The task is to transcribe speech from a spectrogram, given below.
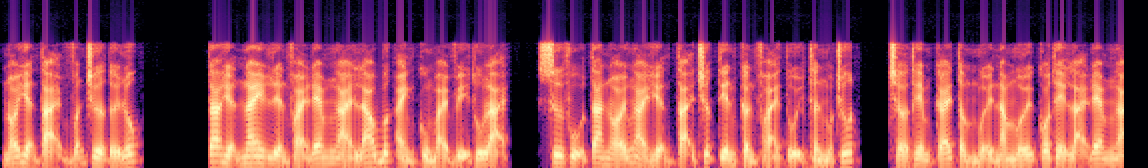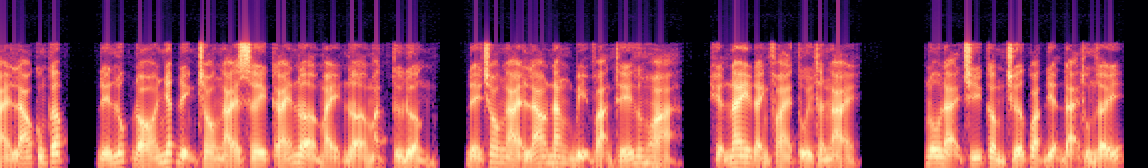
nói hiện tại vẫn chưa tới lúc. Ta hiện nay liền phải đem ngài lão bức ảnh cùng bài vị thu lại. Sư phụ ta nói ngài hiện tại trước tiên cần phải tủi thân một chút, chờ thêm cái tầm mười năm mới có thể lại đem ngài lão cung cấp. Đến lúc đó nhất định cho ngài xây cái nở mày nở mặt từ đường, để cho ngài lão năng bị vạn thế hưng hỏa. Hiện nay đành phải tủi thân ngài. Nô đại trí cầm chứa quạt điện đại thùng giấy,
